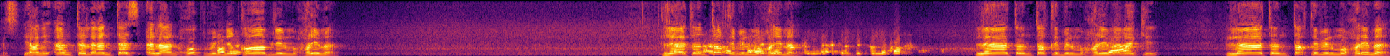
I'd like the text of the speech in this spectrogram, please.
بس. يعني أنت الآن تسأل عن حكم النقاب للمحرمة. لا تنتقب المحرمة. لا تنتقب المحرمة نعم. لكن لا تنتقب المحرمة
